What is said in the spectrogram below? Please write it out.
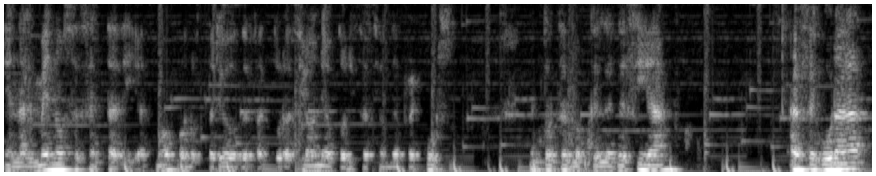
en al menos 60 días, ¿no? Por los periodos de facturación y autorización del recurso. Entonces lo que les decía, asegura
